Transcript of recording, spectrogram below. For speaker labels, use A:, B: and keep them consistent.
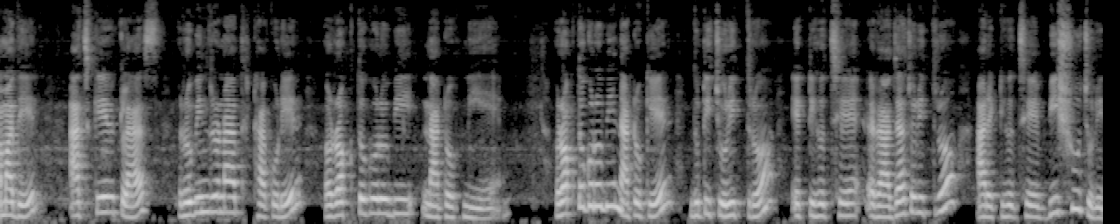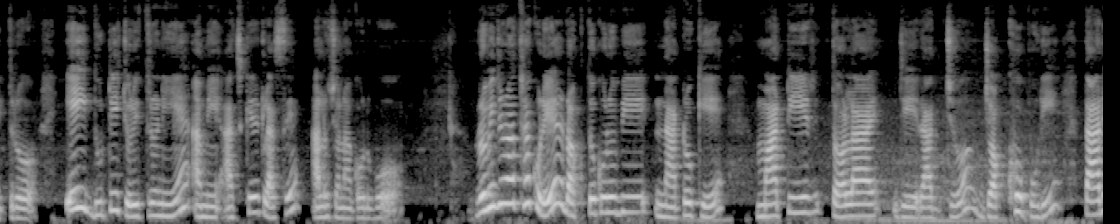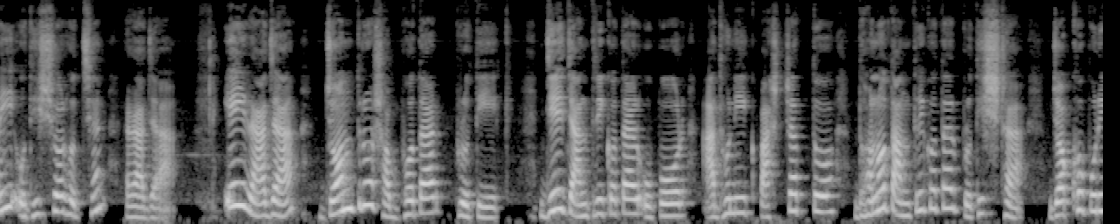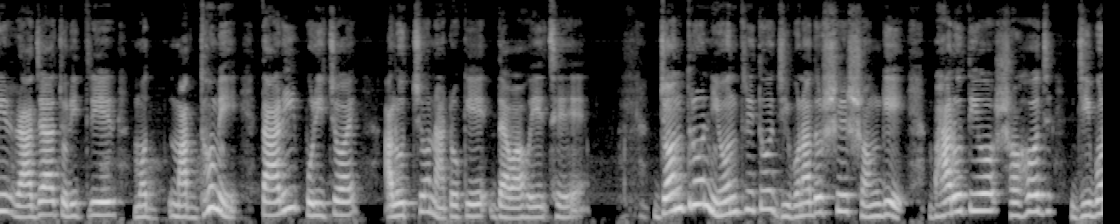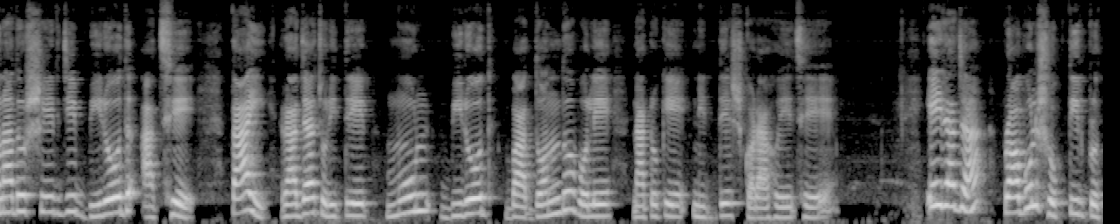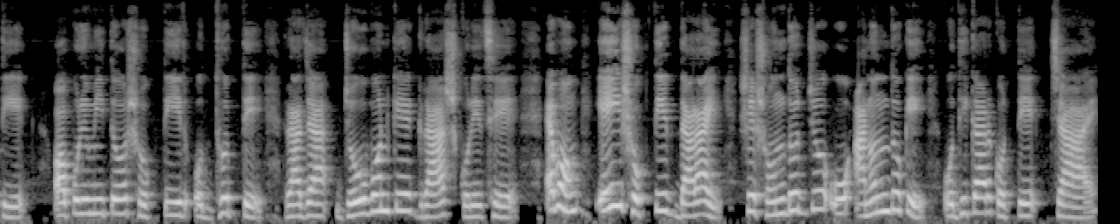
A: আমাদের আজকের ক্লাস রবীন্দ্রনাথ ঠাকুরের রক্তকরবী নাটক নিয়ে। রক্তকরবী নাটকের দুটি চরিত্র, একটি হচ্ছে রাজা চরিত্র আর একটি হচ্ছে বিশু চরিত্র। এই দুটি চরিত্র নিয়ে আমি আজকের ক্লাসে আলোচনা করব। রবীন্দ্রনাথ ঠাকুরের রক্তকরবী নাটকে মাটির তলায় যে রাজ্য যক্ষপুরী, তারই অধীশ্বর হচ্ছেন রাজা। এই রাজা যন্ত্র সভ্যতার প্রতীক, যে যান্ত্রিকতার উপর আধুনিক পাশ্চাত্য ধনতান্ত্রিকতার প্রতিষ্ঠা যক্ষপুরীর রাজা চরিত্রের মাধ্যমে তারই পরিচয় আলোচ্য নাটকে দেওয়া হয়েছে। যন্ত্র নিয়ন্ত্রিত জীবনাদর্শের সঙ্গে ভারতীয় সহজ জীবনাদর্শের যে বিরোধ আছে, তাই রাজা চরিত্রের মূল বিরোধ বা দ্বন্দ্ব বলে নাটকে নির্দেশ করা হয়েছে। এই রাজা প্রবল শক্তির প্রতীক। অপরিমিত শক্তির অধ্যত্বে রাজা যৌবনকে গ্রাস করেছে এবং এই শক্তির দ্বারাই সে সৌন্দর্য ও আনন্দকে অধিকার করতে চায়।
